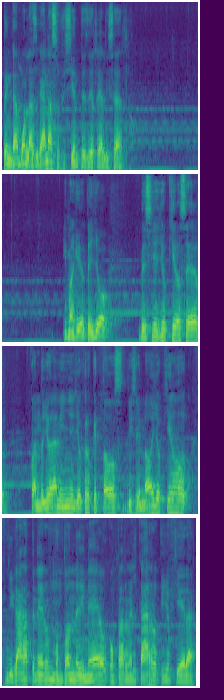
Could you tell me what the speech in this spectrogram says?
tengamos las ganas suficientes de realizarlo. Imagínate, yo decía, yo quiero ser, cuando yo era niño, yo creo que todos dicen, no, yo quiero llegar a tener un montón de dinero, comprarme el carro que yo quiera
